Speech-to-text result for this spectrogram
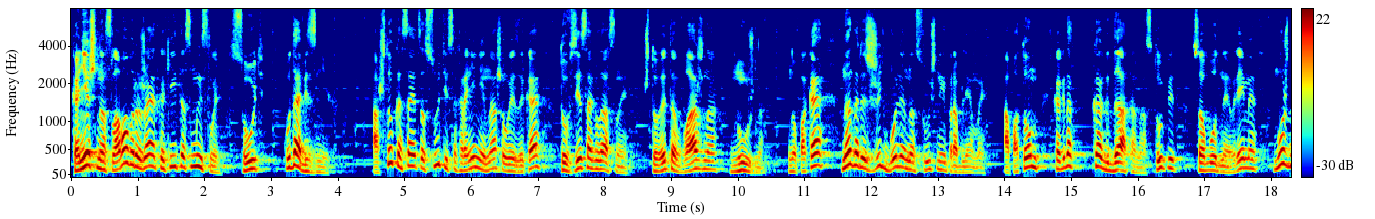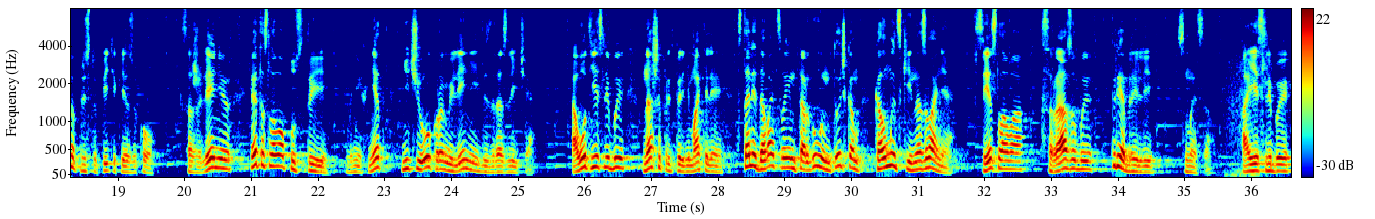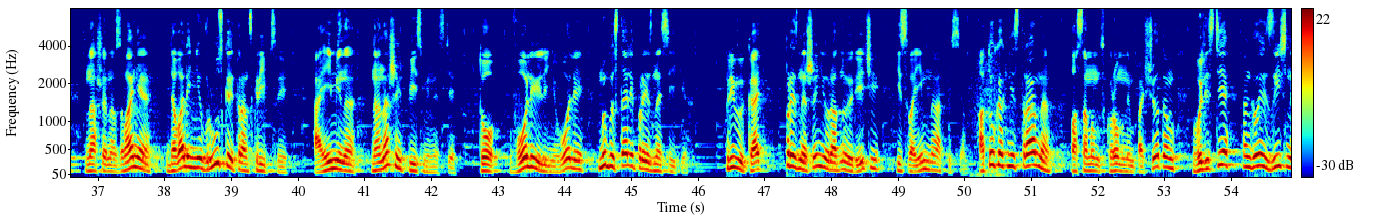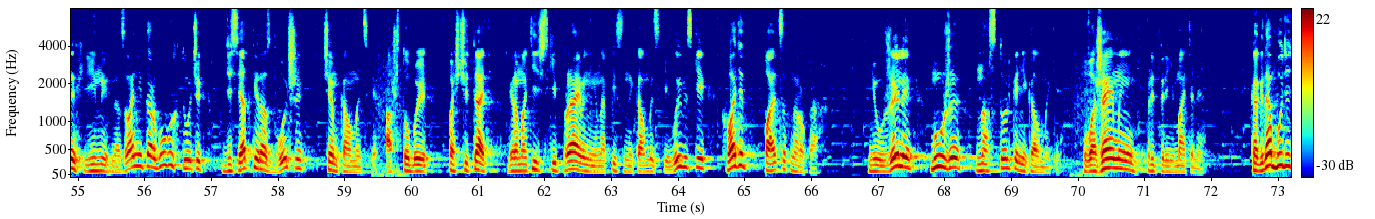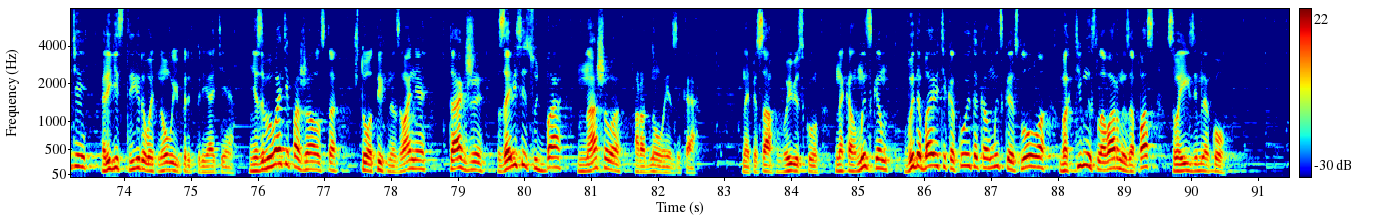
Конечно, слова выражают какие-то смыслы, суть, куда без них. А что касается сути сохранения нашего языка, то все согласны, что это важно, нужно. Но пока надо решить более насущные проблемы. А потом, когда когда-то наступит свободное время, можно приступить и к языку. Сожалению, это слова пустые, в них нет ничего кроме лени и безразличия. А вот если бы наши предприниматели стали давать своим торговым точкам калмыцкие названия, все слова сразу бы приобрели смысл. А если бы наши названия давали не в русской транскрипции, а именно на нашей письменности, то волей или неволей мы бы стали произносить их, привыкать произношению родной речи и своим надписям. А то, как ни странно, по самым скромным подсчетам, в листе англоязычных и иных названий торговых точек в десятки раз больше, чем калмыцких. А чтобы посчитать грамматически правильно написанные калмыцкие вывески, хватит пальцев на руках. Неужели мы уже настолько не калмыки? Уважаемые предприниматели, когда будете регистрировать новые предприятия, не забывайте, пожалуйста, что от их названия также зависит судьба нашего родного языка. Написав вывеску на калмыцком, вы добавите какое-то калмыцкое слово в активный словарный запас своих земляков.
